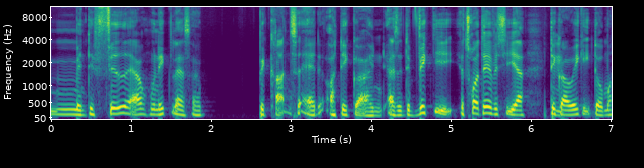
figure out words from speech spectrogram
Men det fede er at hun ikke lader sig begrænse af det, og det gør hende. Altså det vigtige, jeg tror, det jeg vil sige er, det gør jo ikke en dummer,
